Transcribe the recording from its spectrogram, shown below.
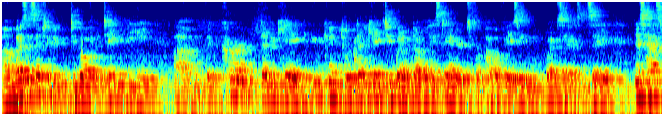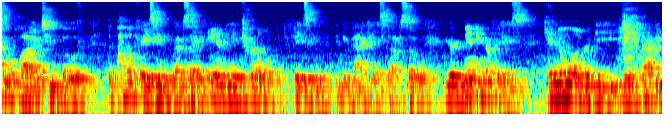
Um, but it's essentially to, to go off and take the, um, the current WCAG, commitment toward WCAG 2.0 AA standards for public-facing websites and say, this has to apply to both the public-facing website and the internal-facing back-end stuff. So your admin interface can no longer be you know, crappy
